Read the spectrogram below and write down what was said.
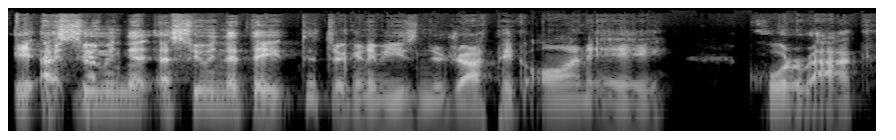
It, assuming that assuming that they that they're going to be using their draft pick on a quarterback.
